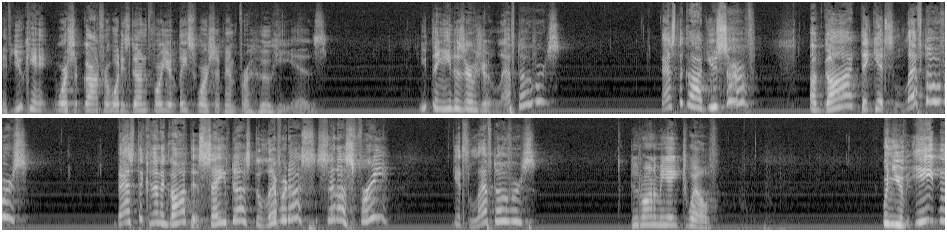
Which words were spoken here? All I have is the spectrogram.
If you can't worship God for what He's done for you, at least worship Him for who He is. You think he deserves your leftovers? That's the God you serve? A God that gets leftovers? That's the kind of God that saved us, delivered us, set us free? Gets leftovers? Deuteronomy 8:12. When you've eaten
